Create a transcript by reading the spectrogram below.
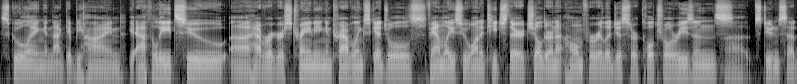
schooling and not get behind. The athletes who uh, have rigorous training and traveling schedules, families who want to teach their children at home for religious or cultural reasons, uh, students that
